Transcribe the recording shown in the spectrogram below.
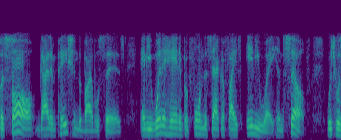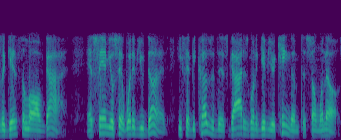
But Saul got impatient, the Bible says, and he went ahead and performed the sacrifice anyway himself, which was against the law of God. And Samuel said, What have you done? He said, Because of this, God is going to give your kingdom to someone else.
